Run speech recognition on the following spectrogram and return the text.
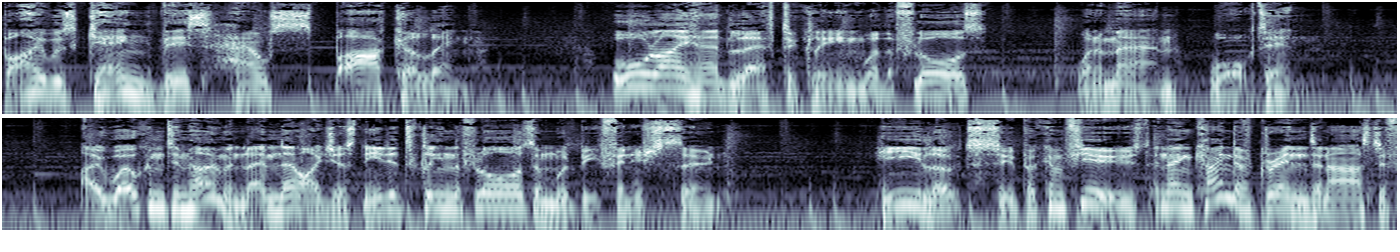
but I was getting this house sparkling. All I had left to clean were the floors when a man walked in. I welcomed him home and let him know I just needed to clean the floors and would be finished soon. He looked super confused and then kind of grinned and asked if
